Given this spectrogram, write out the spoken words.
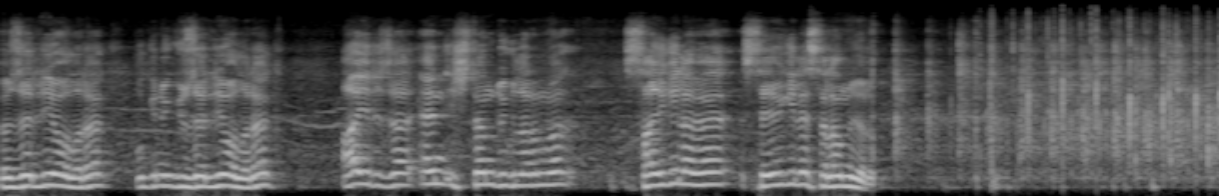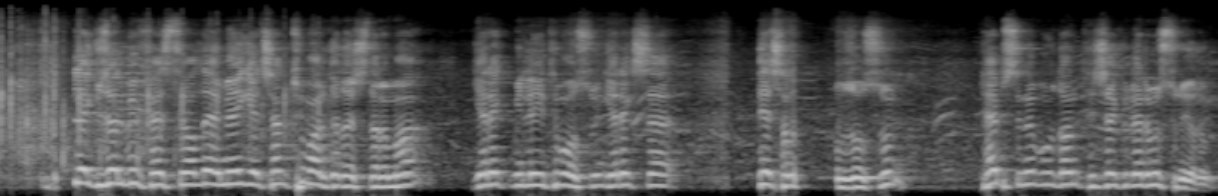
özelliği olarak, bugünün güzelliği olarak ayrıca en içten duygularımla saygıyla ve sevgiyle selamlıyorum. Böyle güzel bir festivalde emeği geçen tüm arkadaşlarıma gerek milli eğitim olsun gerekse diye çalışmamız olsun hepsine buradan teşekkürlerimi sunuyorum.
